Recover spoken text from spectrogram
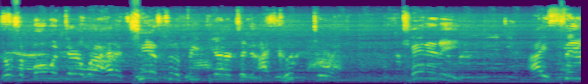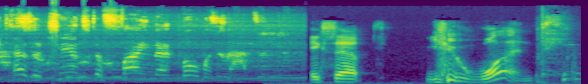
There was a moment there where I had a chance to defeat The Undertaker. I couldn't do it. Kennedy, I think, has a chance to find that moment. except you won He did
